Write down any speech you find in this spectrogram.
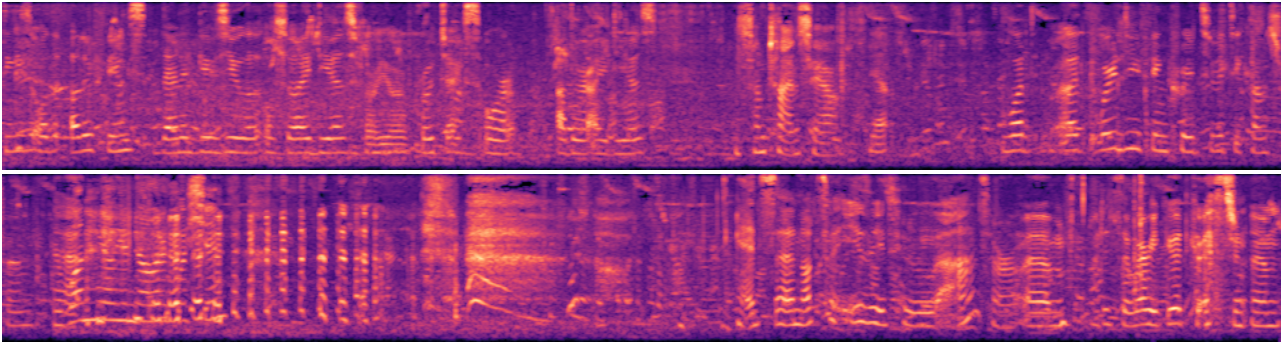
these other other things, then it gives you also ideas for your projects or other ideas? sometimes yeah Yeah. What, what, where do you think creativity comes from? The Yeah. one million dollar question. It's uh, not so easy to uh, answer, um, but it's a very good question. Um,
